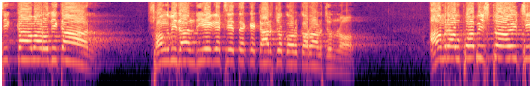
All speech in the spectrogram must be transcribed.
শিক্ষা আমার অধিকার। সংবিধান দিয়ে গেছে তাকে কার্যকর করার জন্য। আমরা উপবিষ্ট হয়েছি,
